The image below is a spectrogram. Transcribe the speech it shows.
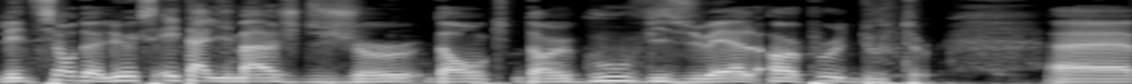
L'édition de luxe est à l'image du jeu, donc d'un goût visuel un peu douteux. Euh,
